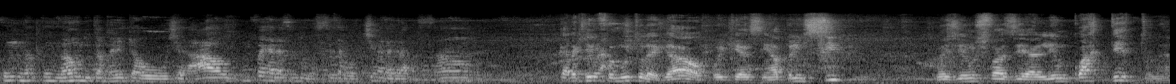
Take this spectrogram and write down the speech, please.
com, com o Nando também, que é o Geraldo. Como foi a relação de vocês, a rotina da gravação? Cara, aquilo foi muito legal, porque assim, a princípio, nós íamos fazer ali um quarteto, né?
